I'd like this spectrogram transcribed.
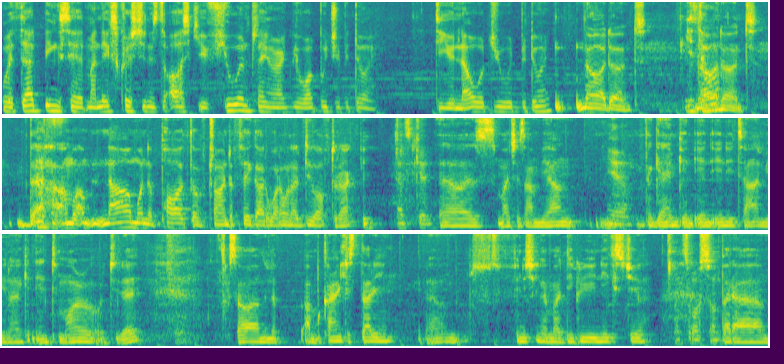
with that being said, my next question is to ask you if you weren't playing rugby, what would you be doing? Do you know what you would be doing? No, I don't. You no, I don't? don't. The- I'm, I'm, now I'm on the path of trying to figure out what I want to do after rugby. That's good. Know, as much as I'm young, Yeah. the game can end anytime. You know, it can end tomorrow or today. So I'm in the, I'm currently studying. I'm finishing up my degree next year. That's awesome. But um,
